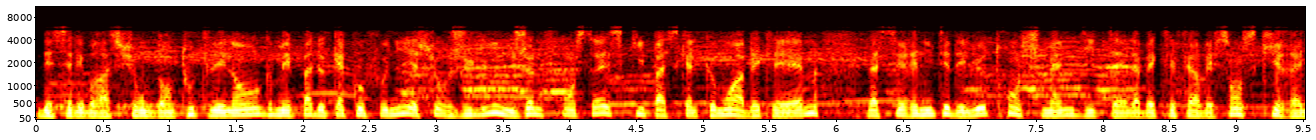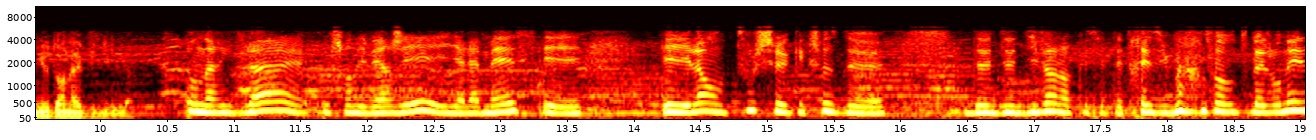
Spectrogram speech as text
Des célébrations dans toutes les langues, mais pas de cacophonie, assure Julie, une jeune Française qui passe quelques mois à Bethléem. La sérénité des lieux tranche même, dit-elle, avec l'effervescence qui règne dans la ville. On arrive là, au Champ des Bergers, et il y a la messe, et et là, on touche quelque chose de, de, divin, alors que c'était très humain pendant toute la journée.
